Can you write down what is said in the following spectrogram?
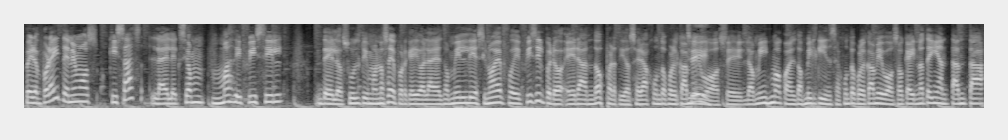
Pero por ahí tenemos quizás la elección más difícil de los últimos, no sé, porque digo, la del 2019 fue difícil, pero eran dos partidos, era Juntos por el Cambio Sí. y Voz. Eh, lo mismo con el 2015, Juntos por el Cambio y Voz, ok, no tenían tanta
